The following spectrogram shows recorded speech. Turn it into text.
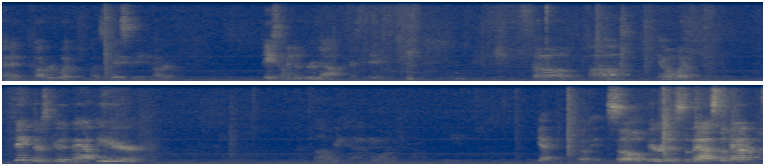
kind of covered what was basically covered. Dave's come into the room now, there's Dave. So, um, you know, what, I think there's a good map here. Thought we had one. Yeah, okay, so there it is. So that's the map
